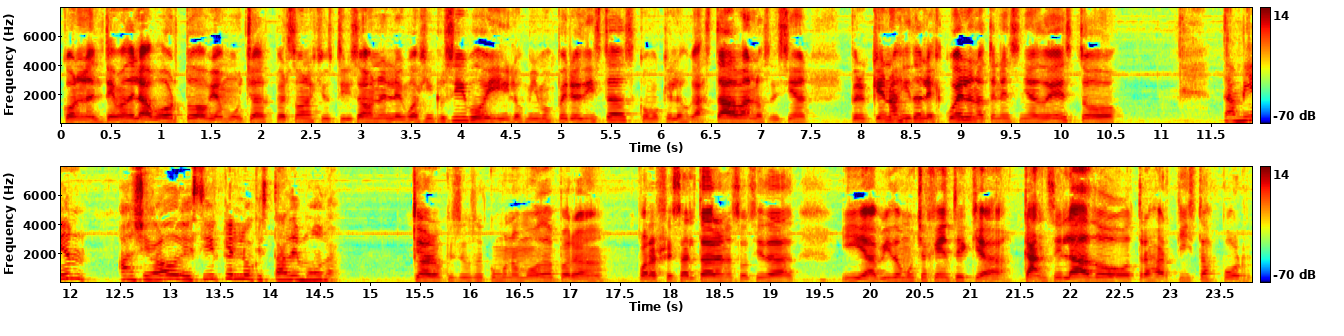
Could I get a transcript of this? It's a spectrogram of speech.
con el tema del aborto había muchas personas que utilizaban el lenguaje inclusivo y los mismos periodistas como que los gastaban, los decían, pero ¿qué no has ido a la escuela? ¿No te han enseñado esto? También han llegado a decir que es lo que está de moda. Claro, que se usa como una moda para para resaltar en la sociedad y ha habido mucha gente que ha cancelado otras artistas por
